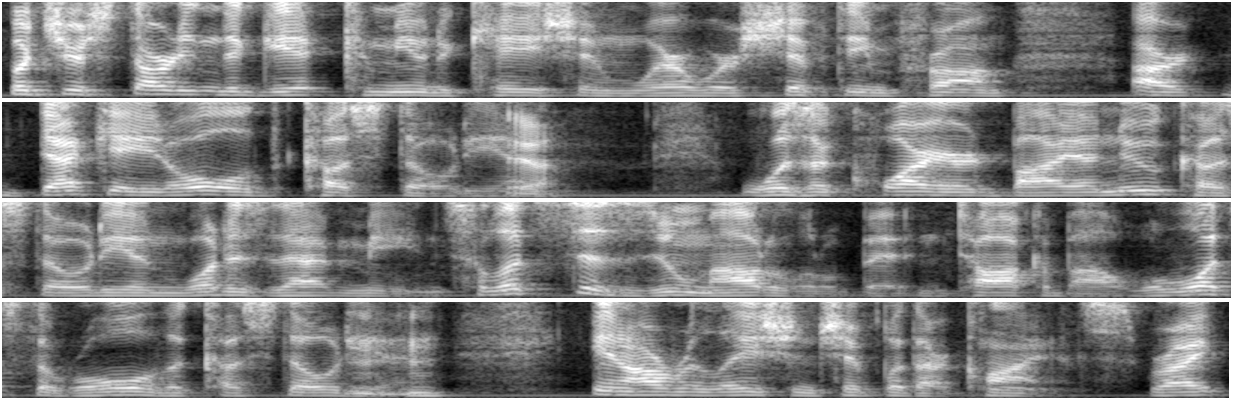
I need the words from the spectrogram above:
But you're starting to get communication where we're shifting from our decade old custodian Yeah. Was acquired by a new custodian. What does that mean? So let's just zoom out a little bit and talk about well, what's the role of the custodian in our relationship with our clients, right?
